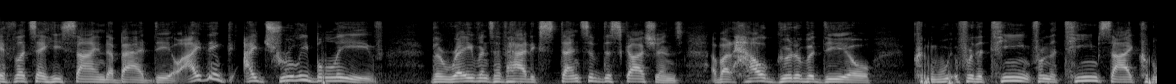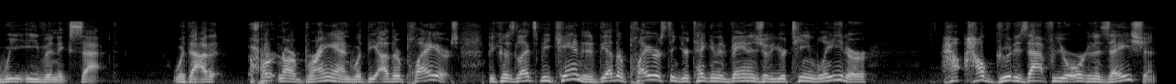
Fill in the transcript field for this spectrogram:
if, let's say, he signed a bad deal. I think, I truly believe the Ravens have had extensive discussions about how good of a deal we, for the team from the team side could we even accept without hurting our brand with the other players because let's be candid if the other players think you're taking advantage of your team leader how, how good is that for your organization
